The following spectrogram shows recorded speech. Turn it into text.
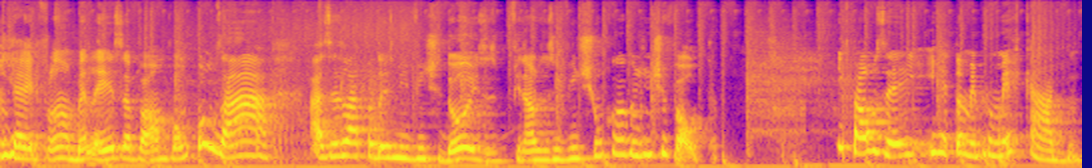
E aí ele falou, não, beleza, vamos, vamos pausar. Às vezes lá para 2022, final de 2021, quando a gente volta. E pausei e retomei pro mercado.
